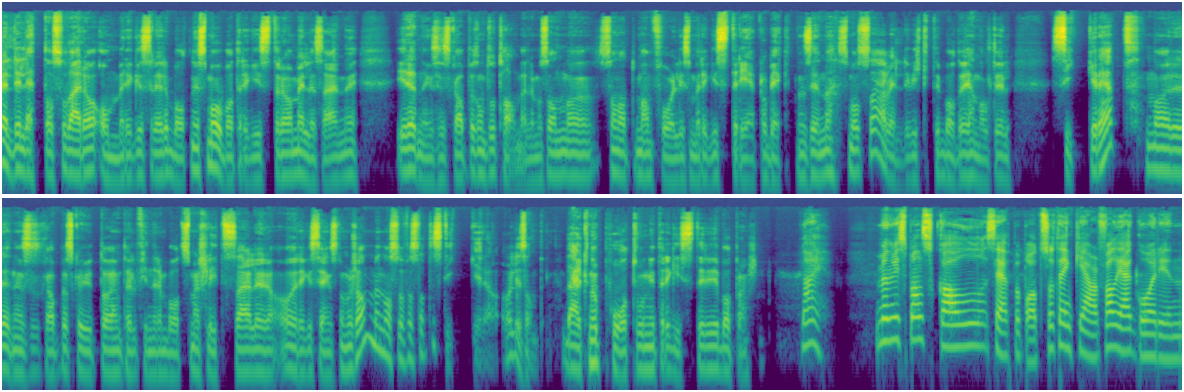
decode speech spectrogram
veldig lett også der å omregistrere båten i småbåtregisteret og melde seg inn i, i Redningsselskapet som totalmedlem og sånn, sånn at man får liksom registrert objektene sine, som også er veldig viktig, både i henhold til sikkerhet, når Redningsselskapet skal ut og eventuelt finner en båt som har slitt seg, eller, og registreringsnummer sånn, men også for statistikker og, og litt sånne ting. Det er ikke noe påtvunget register i båtbransjen. Nei. Men hvis man skal se på båt, så tenker jeg i hvert fall Jeg går inn,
